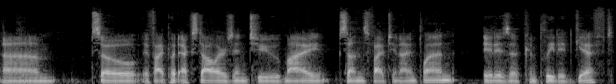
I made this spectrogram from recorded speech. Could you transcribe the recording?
Um, so if I put X dollars into my son's 529 plan, it is a completed gift.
